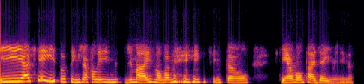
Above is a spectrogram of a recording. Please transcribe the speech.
E acho que é isso, assim, já falei demais novamente, então fiquem à vontade aí, meninas.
